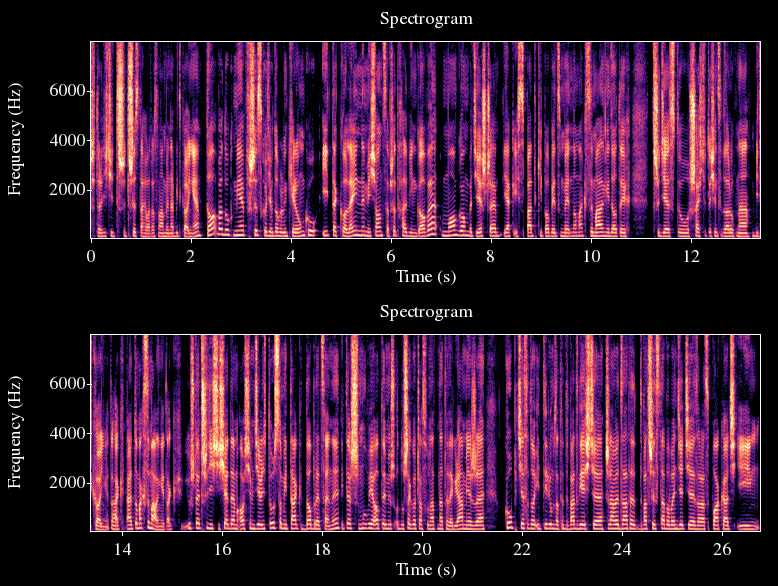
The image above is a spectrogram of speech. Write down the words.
43 300 chyba teraz mamy na Bitcoinie, to według mnie wszystko idzie w dobrym kierunku i te kolejne miesiące przedhalvingowe mogą być jeszcze jakieś spadki, powiedzmy, no maksymalnie do tych 36 tysięcy dolarów na Bitcoinie, tak? Ale to maksymalnie, tak? Już te 37, 8, 9 to już są i tak dobre ceny i też mówię o tym już od dłuższego czasu na, na Telegramie, że kupcie sobie to Ethereum za te 2200, czy nawet za te 2300, bo będziecie zaraz płakać i,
